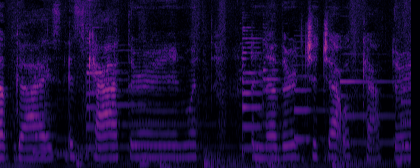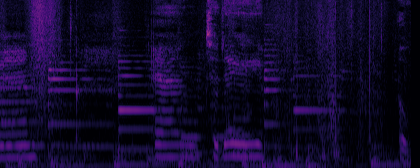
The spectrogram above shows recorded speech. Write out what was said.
Up, guys? It's Catherine with another chit chat with Catherine. And today, oh,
